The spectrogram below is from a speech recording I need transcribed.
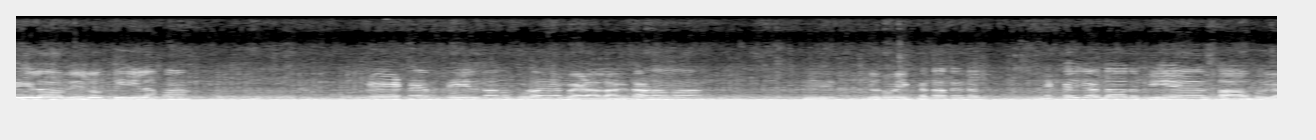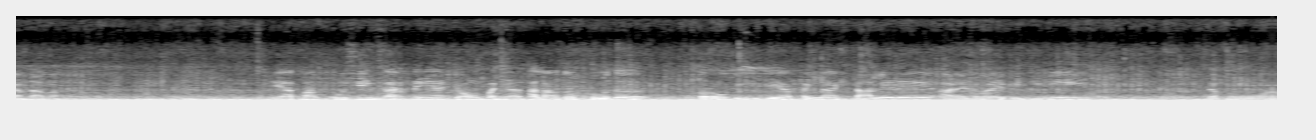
ਤੇਲ ਆ ਵੇਖ ਲਓ ਤੇਲ ਆਪਾਂ ਕੈ ਟਾਈਮ ਤੇਲ ਤੁਹਾਨੂੰ ਥੋੜਾ ਜਿਹਾ ਮੈਲਾ ਲੱਗਦਾ ਹੋਣਾ ਵਾ ਤੇ ਜਦੋਂ ਇੱਕ ਅੱਧਾ ਦਿਨ ਨਿਕਲ ਜਾਂਦਾ ਤਾਂ ਫਿਰ ਐ ਸਾਫ਼ ਹੋ ਜਾਂਦਾ ਵਾ। ਤੇ ਆਪਾਂ ਕੋਸ਼ਿਸ਼ ਕਰਦੇ ਆ ਚੌਂ ਪੰਜਾਂ ਸਾਲਾਂ ਤੋਂ ਖੁਦ ਘਰੋਂ ਬੀਜਦੇ ਆ। ਪਹਿਲਾਂ ਸ਼ਟਾਲੇ ਦੇ ਆਲੇ ਦੁਆਲੇ ਬੀਜੀ ਦੀ ਤੇ ਹੁਣ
